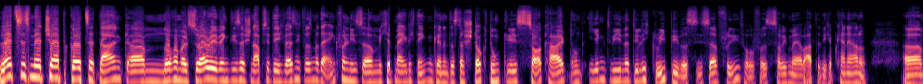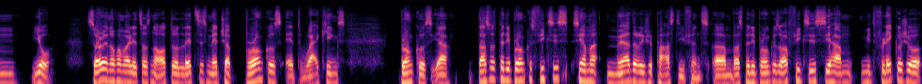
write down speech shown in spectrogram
Letztes Matchup, Gott sei Dank. Ähm, noch einmal sorry wegen dieser Schnapsidee. Ich weiß nicht, was mir da eingefallen ist. Ähm, ich hätte mir eigentlich denken können, dass der Stock dunkel ist, saukalt und irgendwie natürlich creepy. Was ist ein Friedhof? Was habe ich mir erwartet? Ich habe keine Ahnung. Ähm, jo. Sorry noch einmal jetzt aus dem Auto. Letztes Matchup, Broncos at Vikings. Broncos, ja, das, was bei den Broncos fix ist, sie haben eine mörderische Pass-Defense. Ähm, was bei den Broncos auch fix ist, sie haben mit Flecko schon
